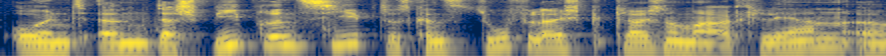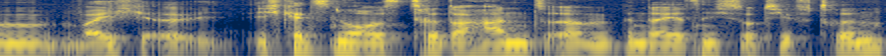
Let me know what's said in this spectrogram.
Und ähm, das Spielprinzip, das kannst du vielleicht gleich nochmal erklären, ähm, weil ich, äh, ich kenne es nur aus dritter Hand, ähm, bin da jetzt nicht so tief drin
